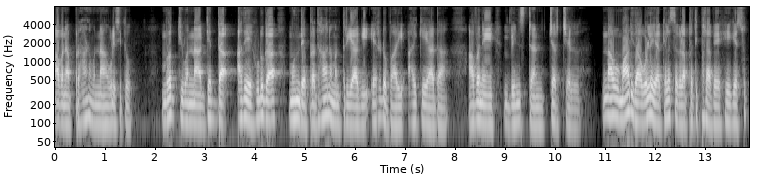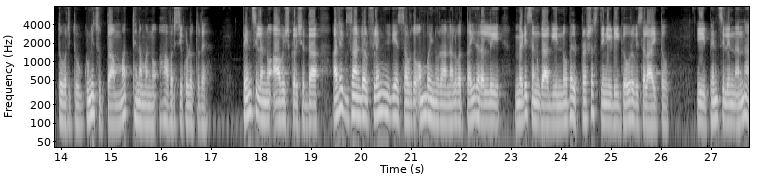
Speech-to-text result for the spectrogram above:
ಅವನ ಪ್ರಾಣವನ್ನು ಉಳಿಸಿತು. ಮೃತ್ಯುವನ್ನು ಗೆದ್ದ ಅದೇ ಹುಡುಗ ಮುಂದೆ ಪ್ರಧಾನಮಂತ್ರಿಯಾಗಿ ಎರಡು ಬಾರಿ ಆಯ್ಕೆಯಾದ. ಅವನೇ ವಿನ್ಸ್ಟನ್ ಚರ್ಚಿಲ್. ನಾವು ಮಾಡಿದ ಒಳ್ಳೆಯ ಕೆಲಸಗಳ ಪ್ರತಿಫಲವೇ ಹೀಗೆ ಸುತ್ತುವರಿದು ಗುಣಿಸುತ್ತಾ ಮತ್ತೆ ನಮ್ಮನ್ನು ಆವರಿಸಿಕೊಳ್ಳುತ್ತದೆ. ಪೆನ್ಸಿಲನ್ನು ಆವಿಷ್ಕರಿಸಿದ್ದ ಅಲೆಕ್ಸಾಂಡರ್ ಫ್ಲೆಮಿಂಗ್ಗೆ ಸಾವಿರದ ಒಂಬೈನೂರ ನಲವತ್ತೈದರಲ್ಲಿ ಮೆಡಿಸನ್ಗಾಗಿ ನೊಬೆಲ್ ಪ್ರಶಸ್ತಿ ನೀಡಿ ಗೌರವಿಸಲಾಯಿತು. ಈ ಪೆನ್ಸಿಲಿನನ್ನು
